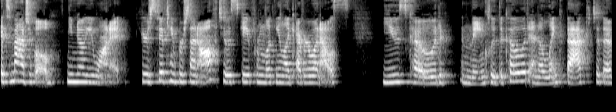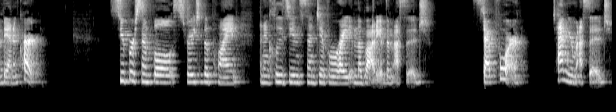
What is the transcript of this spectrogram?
It's magical. You know you want it. Here's 15% off to escape from looking like everyone else. Use code, and they include the code and a link back to the abandoned cart. Super simple, straight to the point, and includes the incentive right in the body of the message. Step four Time your message.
